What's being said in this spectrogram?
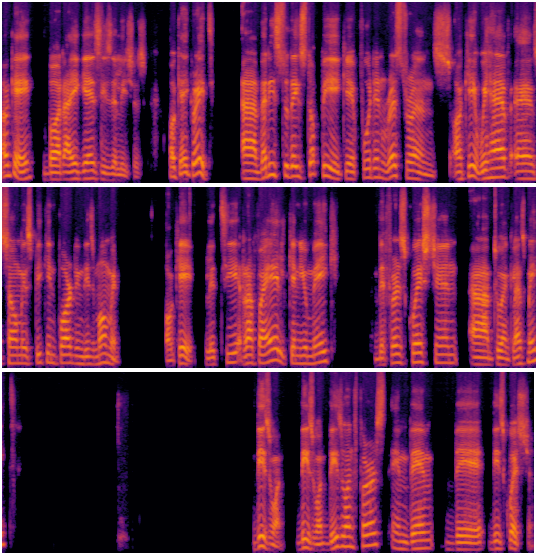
Okay, but I guess it's delicious. Okay, great. Uh, that is today's topic, uh, food and restaurants. Okay, we have uh, some speaking part in this moment. Okay, let's see. Rafael, can you make the first question uh, to a classmate? This one, this one, this one first, and then the this question.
